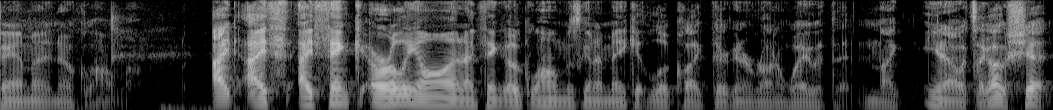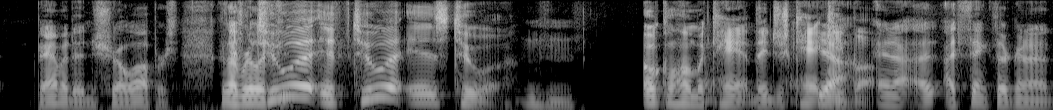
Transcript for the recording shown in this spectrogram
Bama and Oklahoma. I I th- I think early on, I think Oklahoma's going to make it look like they're going to run away with it, and like you know, it's like oh shit, Bama didn't show up, or because I really Tua, if Tua is Tua, Mhm. Oklahoma can't. They just can't yeah, keep up. and I I think they're going to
